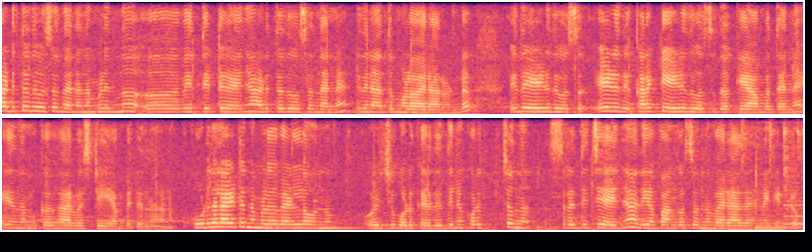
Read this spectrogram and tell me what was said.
അടുത്ത ദിവസം തന്നെ നമ്മൾ ഇന്ന് വിത്തിട്ട് കഴിഞ്ഞാൽ അടുത്ത ദിവസം തന്നെ ഇതിനകത്ത് മുള വരാറുണ്ട്. ഇത് ഏഴ് ദിവസം ഏഴ് കറക്റ്റ് ഏഴ് ദിവസത്തൊക്കെ ആകുമ്പോൾ തന്നെ ഇത് നമുക്ക് ഹാർവെസ്റ്റ് ചെയ്യാൻ പറ്റുന്നതാണ്. കൂടുതലായിട്ട് നമ്മൾ വെള്ളമൊന്നും ഒഴിച്ചു കൊടുക്കരുത്. ഇതിന് കുറച്ചൊന്ന് ശ്രദ്ധിച്ചു കഴിഞ്ഞാൽ അധികം ഫംഗസ് ഒന്നും വരാതെ തന്നെ കിട്ടും.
